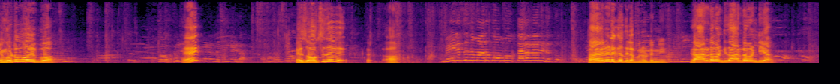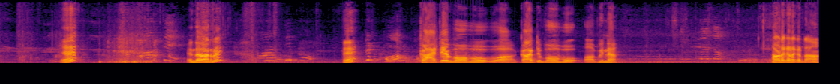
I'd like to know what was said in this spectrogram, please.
എങ്ങോട്ട് സോക്സാ ഏ? സോക്സ് ആ. തലവേന എടുക്കും. തലവേന എടുക്കത്തില്ല പിന്നോട്ടിന്. ഇത് ആരുടെ വണ്ടി? ഇത് ആരുടെ വണ്ടിയാ? ഏ? എന്താ പറഞ്ഞേ? ഏ? കാറ്റേ പോവോ ആ കാറ്റ് പോവോ ആ പിന്നെ? അവിടെ കിടക്കട്ടെ ആ.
